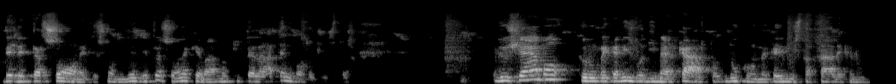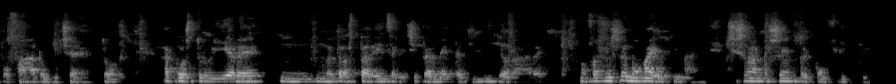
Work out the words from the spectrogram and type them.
delle persone, che sono milioni di persone, che vanno tutelate in modo giusto. Riusciamo con un meccanismo di mercato, non con un meccanismo statale che non può farlo di certo, a costruire una trasparenza che ci permetta di migliorare. Non, non saremo mai ottimali, ci saranno sempre conflitti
